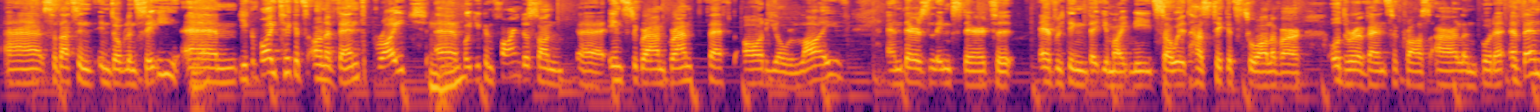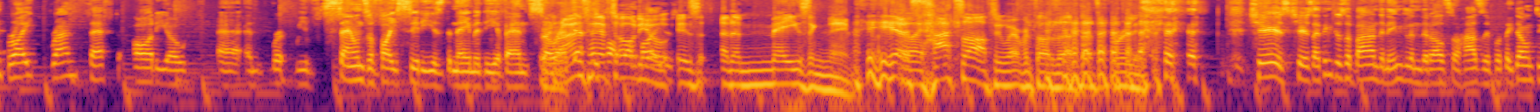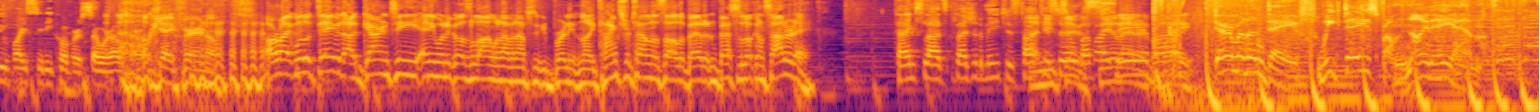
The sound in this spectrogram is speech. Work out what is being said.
Uh, so that's in, in Dublin City. Um, You can buy tickets on Eventbrite, uh, but you can find us on uh, Instagram, Grand Theft Audio Live, and there's links there to everything that you might need. So it has tickets to all of our other events across Ireland. But uh, Eventbrite, Grand Theft Audio, uh, and we're, we've Sounds of Vice City is the name of the event. So uh, Grand Theft pop on by. Audio is an amazing name. Yes. Like, hats off to whoever thought of that. That's brilliant. Cheers, cheers. I think there's a band in England that also has it, but they don't do Vice City covers, so we're okay. Okay, fair enough. All right, well, look, David, I guarantee anyone who goes along will have an absolutely brilliant night. Thanks for telling us all about it, and best of luck on Saturday. Thanks, lads. Pleasure to meet you. Talk And to you you soon. too. Bye See you bye. later. Bye. Dermot and Dave, weekdays from 9 a.m. Today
